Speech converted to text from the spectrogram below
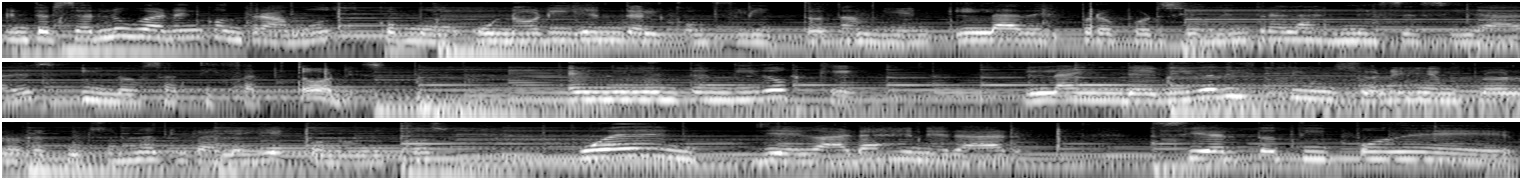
En tercer lugar, encontramos como un origen del conflicto también la desproporción entre las necesidades y los satisfactores, en el entendido que la indebida distribución, ejemplo, de los recursos naturales y económicos pueden llegar a generar cierto tipo de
